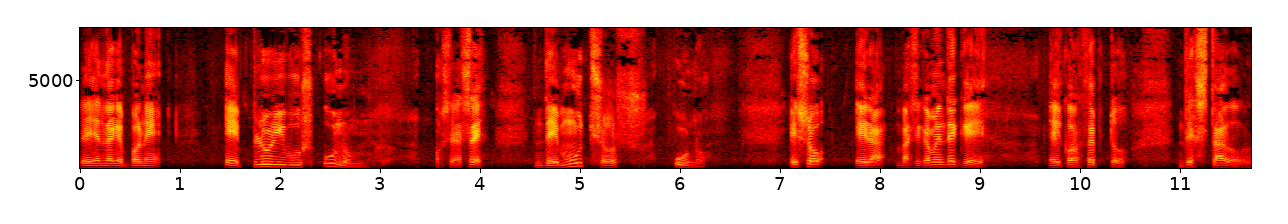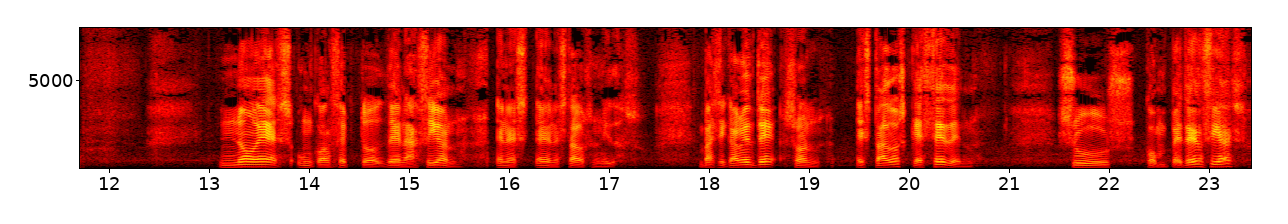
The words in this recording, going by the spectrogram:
leyenda que pone e pluribus unum, o sea, sé, de muchos uno. Eso era básicamente que el concepto de Estado no es un concepto de nación en, en Estados Unidos. Básicamente son estados que ceden sus competencias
